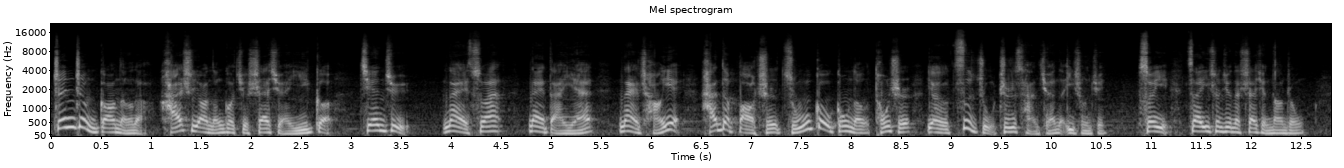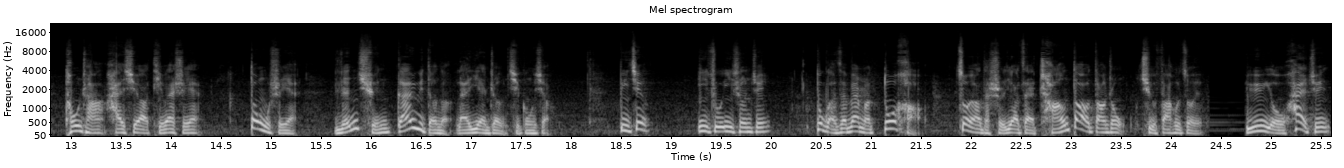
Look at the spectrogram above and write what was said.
真正高能的，还是要能够去筛选一个兼具耐酸、耐胆盐、耐肠液，还得保持足够功能，同时要有自主知识产权的益生菌。所以在益生菌的筛选当中，通常还需要体外实验、动物实验、人群干预等等来验证其功效。毕竟，一株益生菌，不管在外面多好，重要的是要在肠道当中去发挥作用。与有害菌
